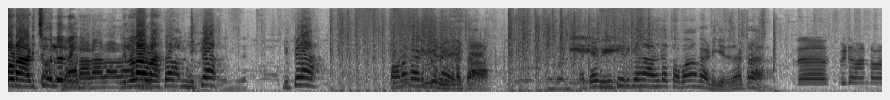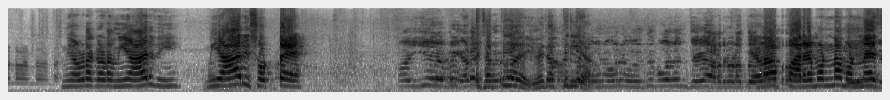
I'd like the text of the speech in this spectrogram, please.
അവിടെ അടിച്ചു കൊല്ലോ വയ്യടിയടാ അവിടെ വയ്യടിയടാ എടാ നീ പോടാ കേട്ടാ സിറ്റുവേഷനുള്ള ഇവൻ എടുത്ത് വയ്യടിയടാ വിട്ടോടെ. വയ്യടി ടൈൽ ചെയ്യാൻ വയ്യടിയടാ വേറെ option ഉള്ളൂ. കണ്ടി അണ്ണ ദേ പോണണ്ണ ഇവൻ ഇല്ലടാ അവിടെ അടിച്ചു കൊല്ലോ ഇല്ലടാ അവിടെ നീ അവിടെ കട നീ ആര് നീ? നീ ആര് ഷൊട്ടെ എടാ പരമൊണ്ണ മൊണ്ണേശ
